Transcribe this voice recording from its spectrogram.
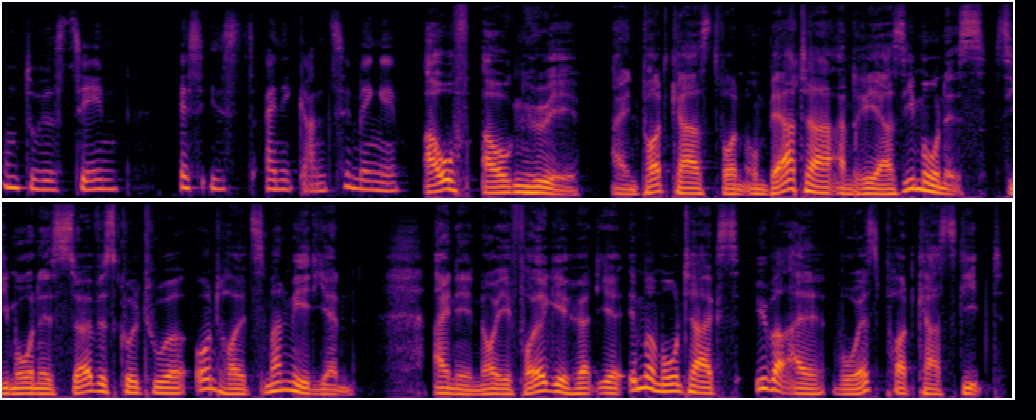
Und du wirst sehen, es ist eine ganze Menge. Auf Augenhöhe. Ein Podcast von Umberta Andrea Simonis, Simonis Servicekultur und Holzmann Medien. Eine neue Folge hört ihr immer montags, überall, wo es Podcasts gibt.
